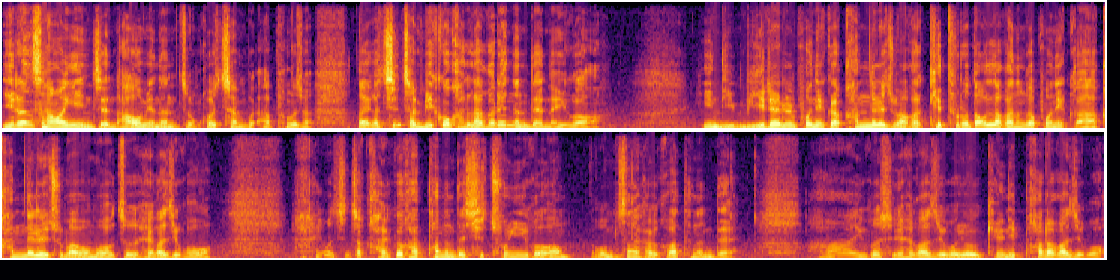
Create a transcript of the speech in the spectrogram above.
이런 상황이 이제 나오면은 좀 골치 아픈 거죠. 나 이거 진짜 믿고 갈라 그랬는데 내 이거. 이 미래를 보니까 캄넬리 주마 아까 키트로다 올라가는 거 보니까 캄넬리 주마가 뭐저 해가지고 이거 진짜 갈 것 같았는데 시총이 이거 엄청나게 갈 것 같았는데. 아 이것이 해가지고 여기 괜히 팔아가지고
